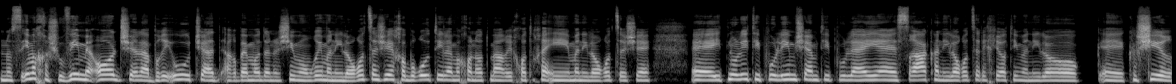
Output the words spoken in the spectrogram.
לנושאים החשובים מאוד של הבריאות שהרבה מאוד אנשים אומרים אני לא רוצה שיחברו אותי למכונות מאריכות חיים אני לא רוצה שייתנו לי טיפולים שהם טיפולי אה, סרק אני לא רוצה לחיות אם אני לא אה, כשיר אה,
